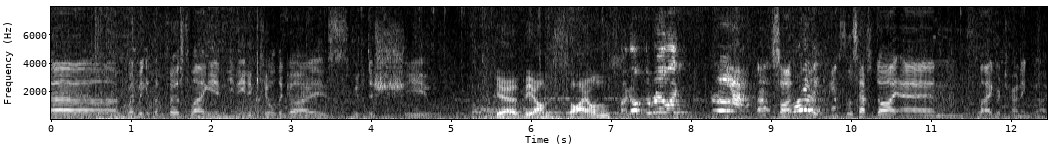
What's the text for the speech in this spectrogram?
Uh, when we get the first flag in, you need to kill the guys with the shield. Yeah, the um Psions. I got the railing. Ah! Uh, side, Right. councillors have to die and flag returning guy.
